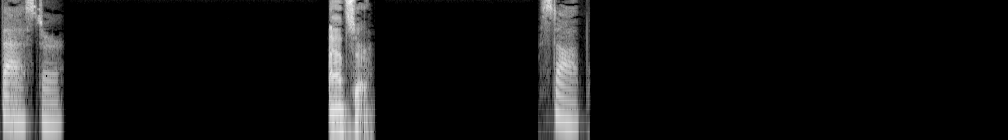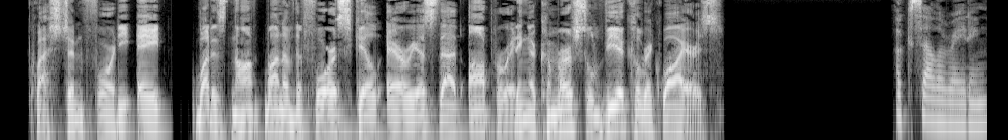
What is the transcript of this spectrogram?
Faster. Answer. Stop. Question 48. What is not one of the four skill areas that operating a commercial vehicle requires? Accelerating.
